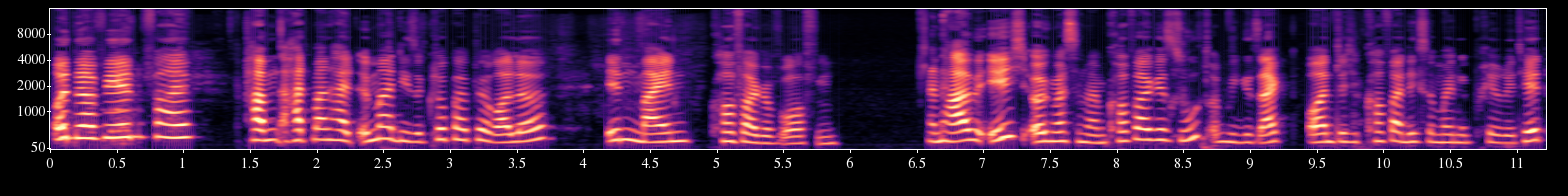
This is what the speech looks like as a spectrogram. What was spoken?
Und auf jeden Fall haben, hat man halt immer diese Klopapierrolle in meinen Koffer geworfen. Dann habe ich irgendwas in meinem Koffer gesucht und wie gesagt, ordentliche Koffer nicht so meine Priorität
